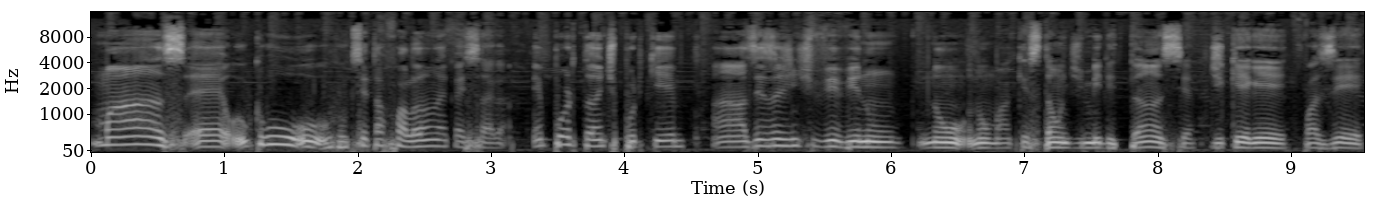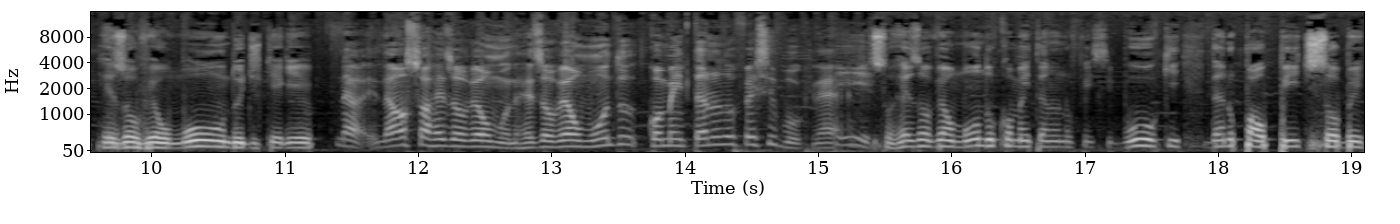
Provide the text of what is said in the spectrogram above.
mas é, o, o, o que você está falando, né, Caissara, é importante porque ah, às vezes a gente vive num, num, numa questão de militância, de querer fazer, resolver o mundo, de querer. Não, não só resolver o mundo, resolver o mundo comentando no Facebook, né? Isso, resolver o mundo comentando no Facebook, dando palpite sobre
